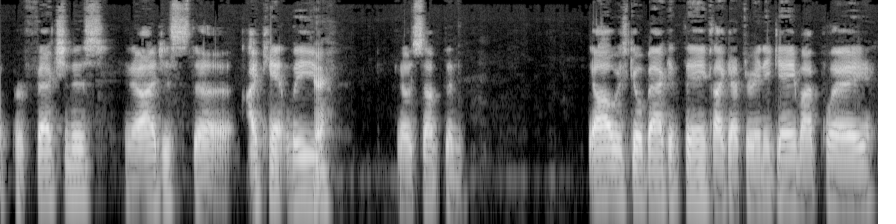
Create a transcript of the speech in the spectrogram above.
a perfectionist. You know, I just uh, I can't leave. Okay. You know something. I always go back and think like after any game I play,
